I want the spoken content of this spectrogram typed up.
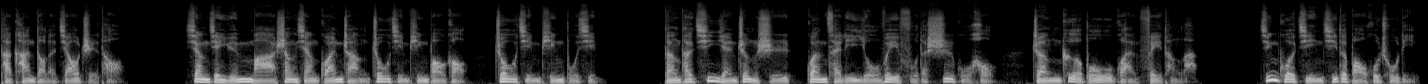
他看到了脚趾头。向建云马上向馆长周锦平报告，周锦平不信。等他亲眼证实棺材里有魏府的尸骨后，整个博物馆沸腾了。经过紧急的保护处理，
